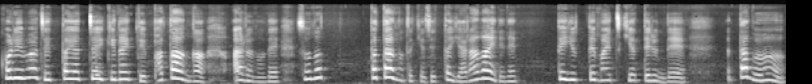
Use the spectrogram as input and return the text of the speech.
これは絶対やっちゃいけないっていうパターンがあるのでそのパターンの時は絶対やらないでねって言って毎月やってるんで多分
